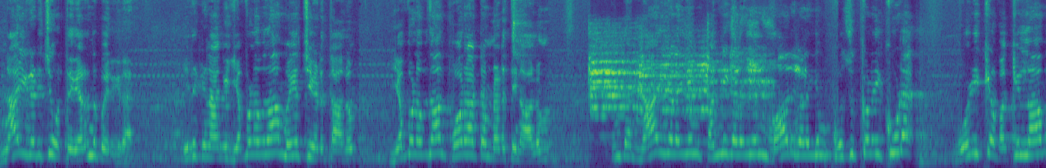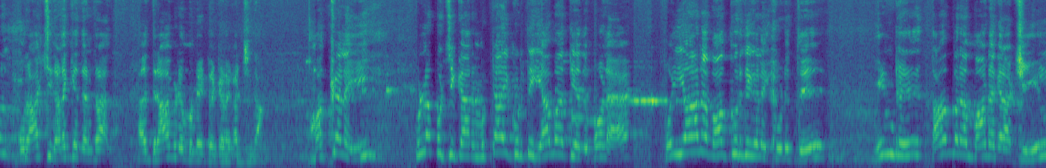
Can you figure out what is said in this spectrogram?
நாய் கடிச்சு ஒருத்தர் இறந்து போயிருக்கிறார். இதுக்கு நாங்க எவ்வளவுதான் முயற்சி எடுத்தாலும் எவ்வளவுதான் போராட்டம் நடத்தினாலும் இந்த நாய்களையும் பன்னிகளையும் மாடுகளையும் கொசுக்களை கூட ஒழிக்க வக்கில்லாமல் ஒரு ஆட்சி நடக்கிறது என்றால் அது திராவிட முன்னேற்ற கழக ஆட்சி தான் மக்களை புள்ளப்பூச்சிக்காரன் மிட்டாய் கொடுத்து ஏமாத்தியது போல பொய்யான வாக்குறுதிகளை கொடுத்து இன்று தாம்பரம் மாநகராட்சியில்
